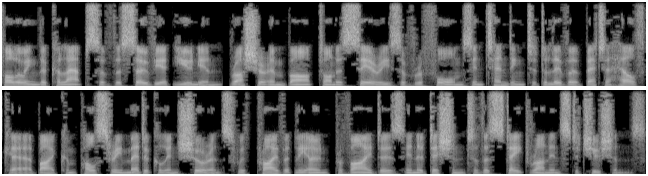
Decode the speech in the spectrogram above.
Following the collapse of the Soviet Union, Russia embarked on a series of reforms intending to deliver better healthcare by compulsory medical insurance with privately owned providers in addition to the state-run institutions.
